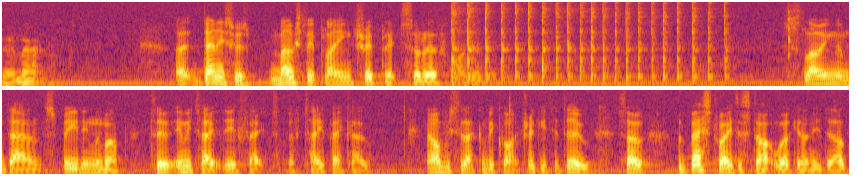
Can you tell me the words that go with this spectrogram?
doing that. Uh, Dennis was mostly playing triplets, sort of. Slowing them down, speeding them up to imitate the effect of tape echo. Now, obviously, that can be quite tricky to do. So, the best way to start working on your dub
